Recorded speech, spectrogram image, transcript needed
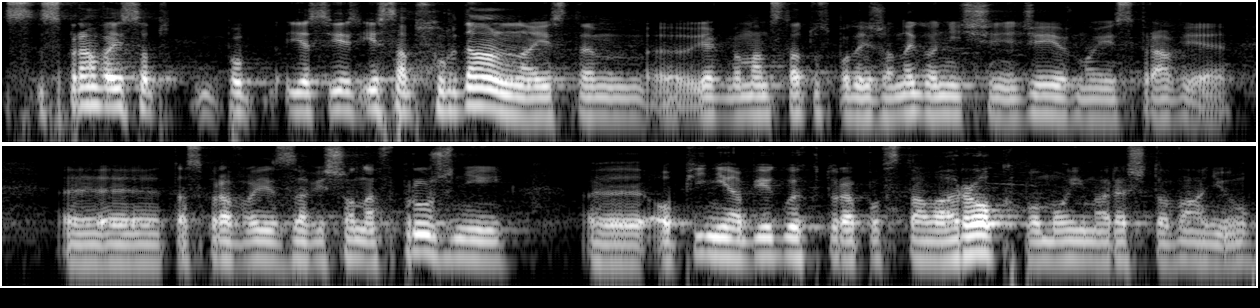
Sprawa jest, jest, jest, jest absurdalna. Jestem, jakby mam status podejrzanego, nic się nie dzieje w mojej sprawie. Ta sprawa jest zawieszona w próżni. Opinia biegłych, która powstała rok po moim aresztowaniu,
